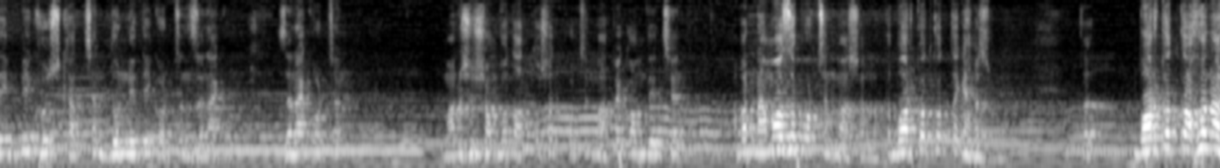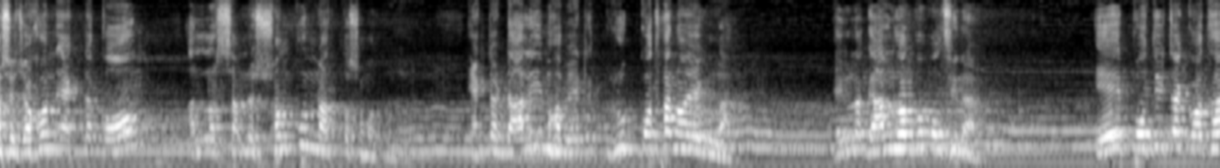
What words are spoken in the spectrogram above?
দিব্যি ঘুষ খাচ্ছেন, দুর্নীতি করছেন, জেনা জেনা করছেন। মানুষের সম্পদ আত্মসাৎ করছেন, মাপে কম দিচ্ছেন, আবার নামাজও পড়ছেন মাসাল্লাহ তো বরকত থেকে আসবে? তো বরকত কখন আসে? যখন একটা কম আল্লাহর সামনে সম্পূর্ণ আত্মসমর্পণ করে। একটা ডালিম হবে এটা রূপকথা নয় এগুলা। এগুলো গান গল্প বলছি না। এই প্রতিটা কথা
